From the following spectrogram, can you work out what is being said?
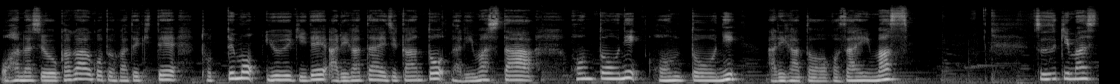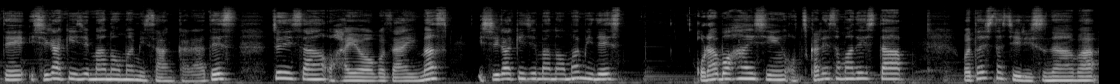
お話を伺うことができてとっても有意義でありがたい時間となりました。本当に本当にありがとうございます。続きまして石垣島のまみさんからです。樹里さんおはようございます。石垣島のまみです。コラボ配信お疲れ様でした。私たちリスナーは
